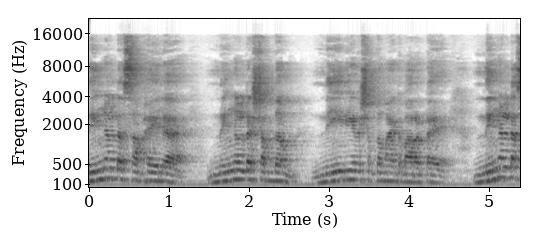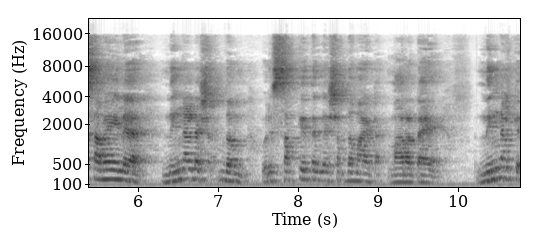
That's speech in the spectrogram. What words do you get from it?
നിങ്ങളുടെ സഭയിൽ നിങ്ങളുടെ ശബ്ദം നീതിയുടെ ശബ്ദമായിട്ട് മാറട്ടെ. നിങ്ങളുടെ സഭയിൽ നിങ്ങളുടെ ശബ്ദം ഒരു സത്യത്തിന്റെ ശബ്ദമായിട്ട് മാറട്ടെ. നിങ്ങൾക്ക്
